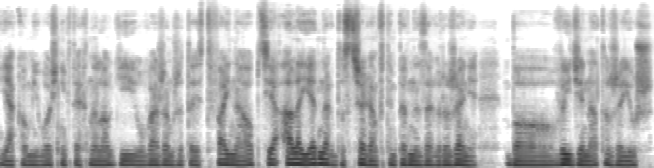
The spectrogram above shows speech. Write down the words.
jako miłośnik technologii uważam, że to jest fajna opcja, ale jednak dostrzegam w tym pewne zagrożenie, bo wyjdzie na to, że już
